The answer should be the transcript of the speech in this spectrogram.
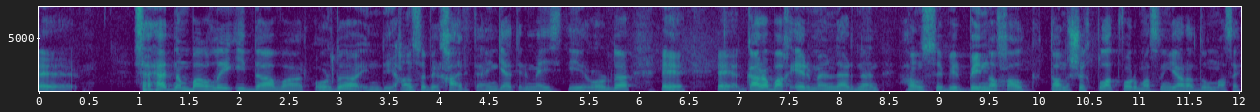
e, sərhədlə bağlı iddia var. Orada indi hansısa bir xəritəni gətirmək istəyir. Orada e, e, Qarabağ ermənilərlə hansısa bir beynəlxalq danışıq platformasının yaradılması,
